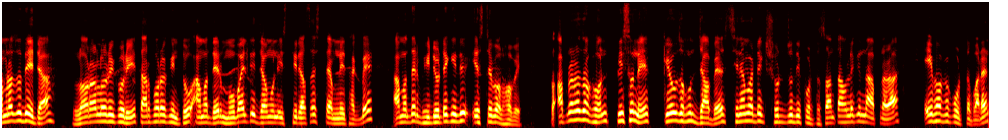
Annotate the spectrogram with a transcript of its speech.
আমরা যদি এটা লড়ালড়ি করি, তারপরেও কিন্তু আমাদের মোবাইলটি যেমন স্থির আছে, তেমনি থাকবে। আমাদের ভিডিওটি কিন্তু স্টেবল হবে। তো আপনারা যখন পিছনে কেউ যখন যাবে সিনেমাটিক শ্যুট যদি করতে চান, তাহলে কিন্তু আপনারা এইভাবে করতে পারেন।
